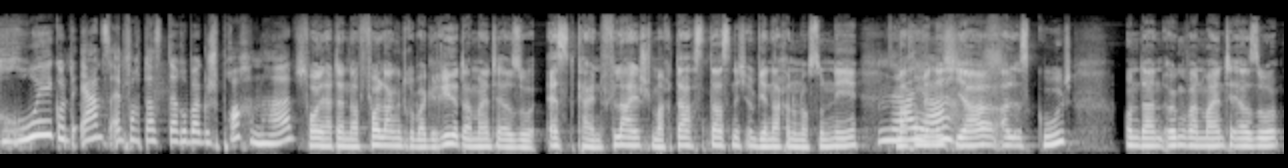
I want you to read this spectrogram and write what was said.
ruhig und ernst einfach das darüber gesprochen hat. voll hat dann da voll lange drüber geredet, da meinte er so, esst kein Fleisch, macht das, das nicht und wir nachher nur noch so, nee, Na machen wir ja. nicht, ja, alles gut und dann irgendwann meinte er so,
